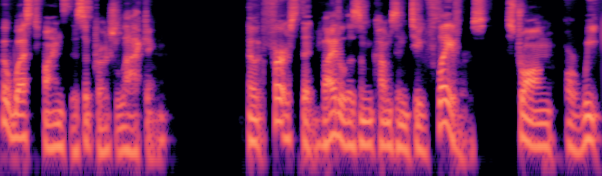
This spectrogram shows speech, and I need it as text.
but West finds this approach lacking. Note first that vitalism comes in two flavors strong or weak.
